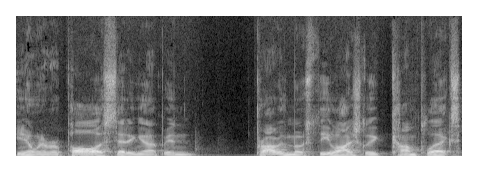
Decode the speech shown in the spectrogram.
You know, whenever Paul is setting up in probably the most theologically complex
